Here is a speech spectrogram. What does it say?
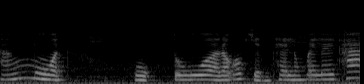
ทั้งหมด 6 ตัว เราก็เขียนแทนลงไปเลยค่ะ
